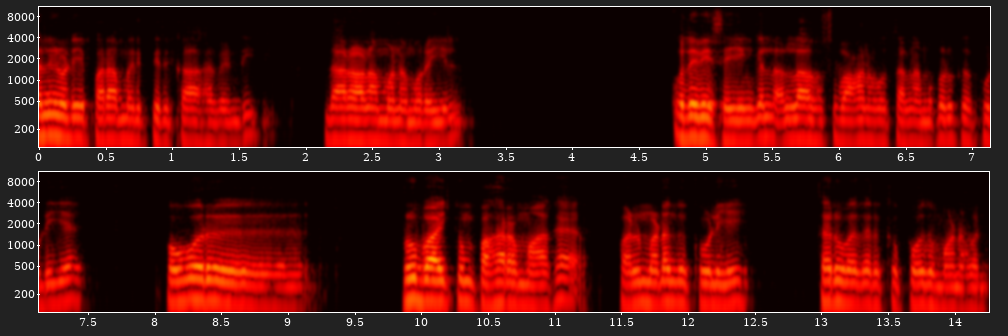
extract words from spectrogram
பள்ளியினுடைய பராமரிப்பிற்காக வேண்டி தாராளமான முறையில் உதவி செய்யுங்கள். அல்லாஹ் சுப்ஹானஹு நாம் கொடுக்கக்கூடிய ஒவ்வொரு ரூபாய்க்கும் பகரமாக பல்மடங்கு கூலியை தருவதற்கு போதுமானவன்.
